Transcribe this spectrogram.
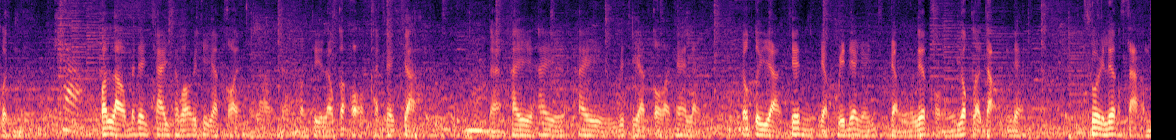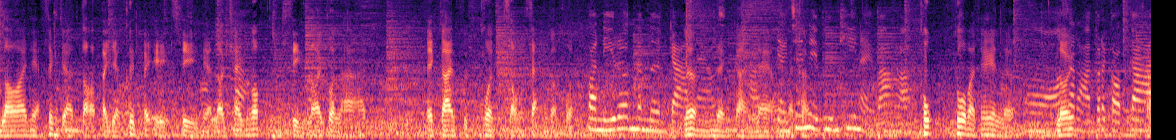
คนหนึ่งค่ะเพราะเราไม่ได้ใช้เฉพาะวิทยากรของเรานะบางทีเราก็ออกค่าใช้จ่ายอืมนะให้ให้ให้วิทยากรให้อะไรยกตัวอย่างเช่นอย่างปีเนี้ยอย่างอย่างเรื่องของยกระดับเนี่ยช่วยเรื่อง 300เนี่ยซึ่งจะต่อไปจะขึ้นไป A4 เนี่ยเราใช้งบถึง400กว่าล้าน ในการฝึกคน2 0 0 0 0กว่าคน ตอนนี้เริ่มดำเนินการเริ่มดำเนินการใช่ไหมคะแล้วอย่างเช่นนะครับ ในพื้นที่ไหนบ้างคะทุกทั่วประเทศเลยอ๋อโดยสถานประกอบการ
